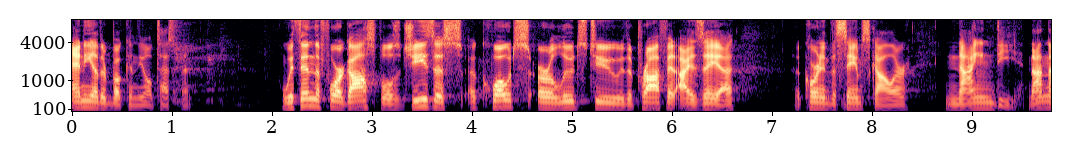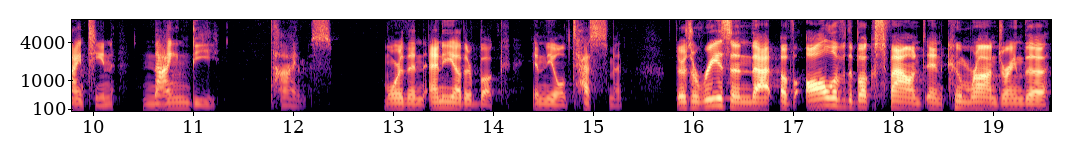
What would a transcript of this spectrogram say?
any other book in the Old Testament. Within the four Gospels, Jesus quotes or alludes to the prophet Isaiah, according to the same scholar, 90, not 19, 90 times, more than any other book in the Old Testament. There's a reason that of all of the books found in Qumran during the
